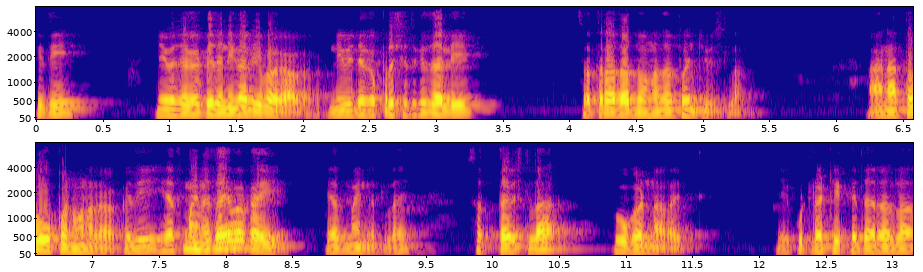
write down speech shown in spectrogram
किती? निवेदका कधी निघाली बघा. निवेदका प्रसिद्ध झाली? सतरा हजार दोन हजार पंचवीसला. आणि आता ओपन होणार आहे. कधी? ह्याच महिन्याचा आहे बघा हे ह्याच महिन्यातला आहे. सत्तावीसला उघडणार आहेत. हे कुठल्या ठेकेदाराला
